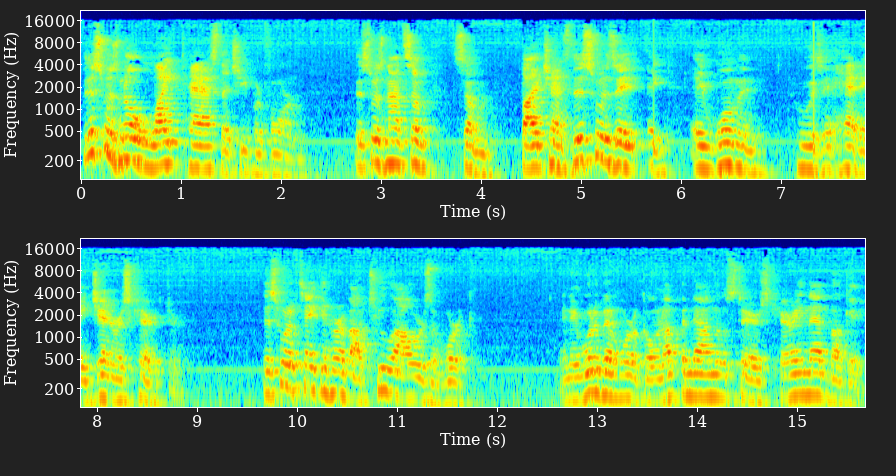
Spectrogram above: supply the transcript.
This was no light task that she performed. This was not some, some by chance. This was a, a, a woman who was, had a generous character. This would have taken her about two hours of work. And it would have been work going up and down those stairs, carrying that bucket,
